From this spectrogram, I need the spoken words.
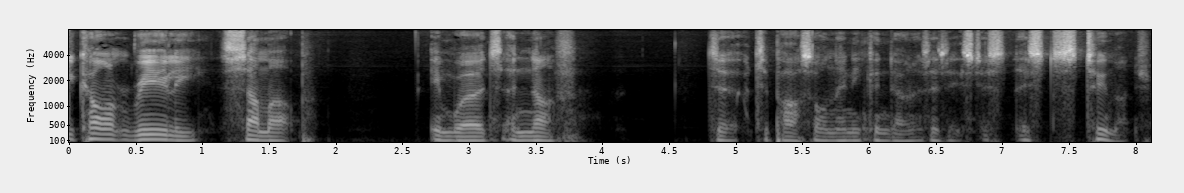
you can't really sum up in words enough to to pass on any condolences. It's just it's just too much.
